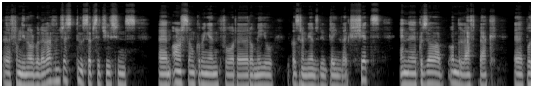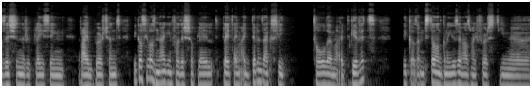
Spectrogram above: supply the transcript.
uh, from the normal 11. Just two substitutions. Um, Armstrong coming in for uh, Romeu because Romeu has been playing like shit, and uh, Kurzawa on the left back uh, position replacing Ryan Bertrand because he was nagging for the show play playtime. I didn't actually told them I'd give it because I'm still not to use him as my first team uh,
